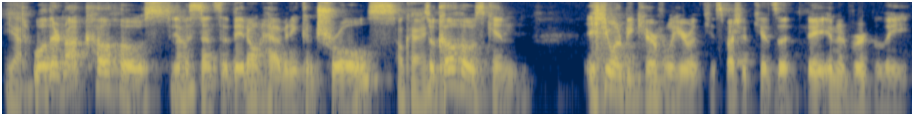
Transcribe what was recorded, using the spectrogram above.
Yeah. well, they're not co-hosts in the sense that they don't have any controls. Okay. So co-hosts can. You want to be careful here with, especially with kids, that they inadvertently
